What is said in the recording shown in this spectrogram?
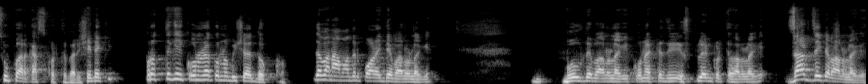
সুপার কাজ করতে পারি। সেটা কি? প্রত্যেকেই কোনো না কোনো বিষয়ে দক্ষ। যেমন আমাদের পড়াইতে ভালো লাগে, বলতে ভালো লাগে, কোনো একটা জিনিস এক্সপ্লেন করতে ভালো লাগে, যার যেটা ভালো লাগে,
